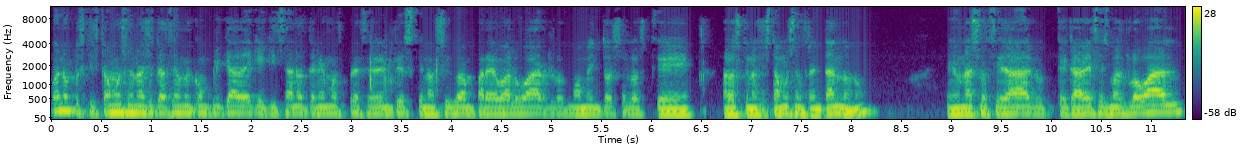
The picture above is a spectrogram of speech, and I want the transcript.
Bueno, pues que estamos en una situación muy complicada y que quizá no tenemos precedentes que nos sirvan para evaluar los momentos en los que, a los que nos estamos enfrentando, ¿no? en una sociedad que cada vez es más global,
